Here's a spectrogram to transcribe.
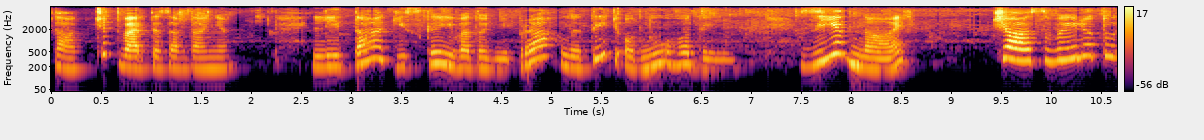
Так, четверте завдання. Літак із Києва до Дніпра летить одну годину. З'єднай час вильоту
